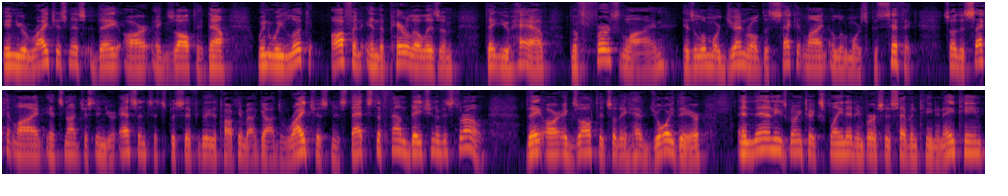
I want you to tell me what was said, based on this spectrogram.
In your righteousness, they are exalted. Now, when we look often in the parallelism that you have, the first line is a little more general, the second line a little more specific. So the second line, it's not just in your essence, it's specifically they're talking about God's righteousness. That's the foundation of his throne. They are exalted, so they have joy there. And then he's going to explain it in verses 17 and 18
